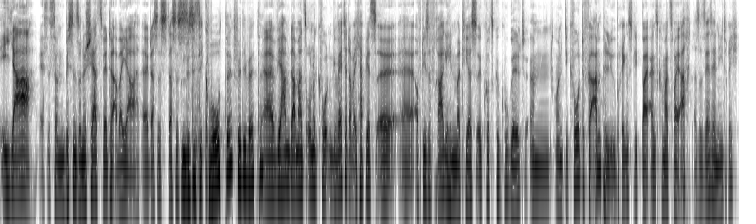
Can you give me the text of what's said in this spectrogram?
Ja, es ist so ein bisschen so eine Scherzwette, aber ja, äh, das ist das ist. Und das ist die Quote für die Wette? Äh, wir haben damals ohne Quoten gewettet, aber ich habe jetzt äh, äh, auf diese Frage hin, Matthias, äh, kurz gegoogelt ähm, und die Quote für Ampel übrigens liegt bei 1,28, also sehr sehr niedrig.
